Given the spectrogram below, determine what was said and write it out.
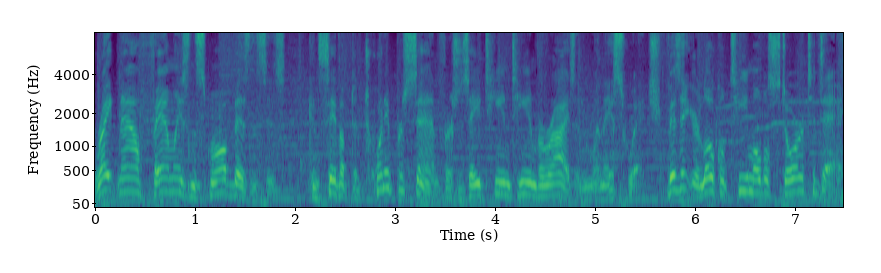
Right now, families and small businesses can save up to 20% versus AT&T and Verizon when they switch. Visit your local T-Mobile store today.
